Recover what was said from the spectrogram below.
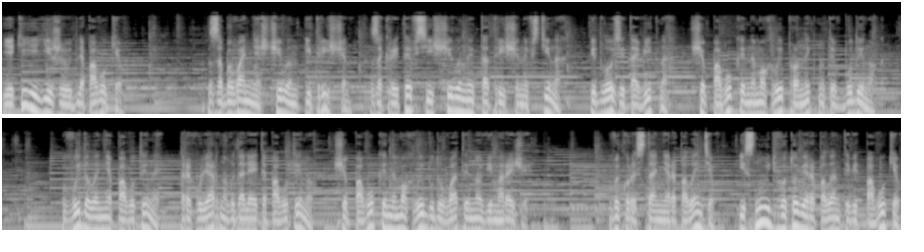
які є їжею для павуків. Забивання щілин і тріщин, закрийте всі щілини та тріщини в стінах, підлозі та вікнах, щоб павуки не могли проникнути в будинок. Видалення павутини, регулярно видаляйте павутину, щоб павуки не могли будувати нові мережі. Використання репелентів існують готові репеленти від павуків,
